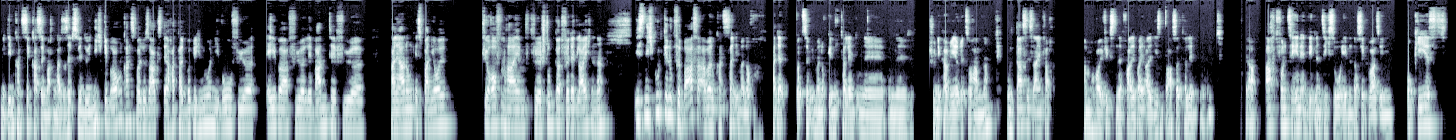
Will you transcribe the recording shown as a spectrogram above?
mit dem kannst du Kasse machen. Also selbst wenn du ihn nicht gebrauchen kannst, weil du sagst, der hat halt wirklich nur Niveau für Eber, für Levante, für, keine Ahnung, Espanyol, für Hoffenheim, für Stuttgart, für dergleichen, ne? Ist nicht gut genug für Barca, aber du kannst halt immer noch, hat ja trotzdem immer noch genug Talent, um eine, um eine schöne Karriere zu haben, ne? Und das ist einfach am häufigsten der Fall bei all diesen Barca-Talenten. Und ja, acht von zehn entwickeln sich so eben, dass sie quasi ein okayes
